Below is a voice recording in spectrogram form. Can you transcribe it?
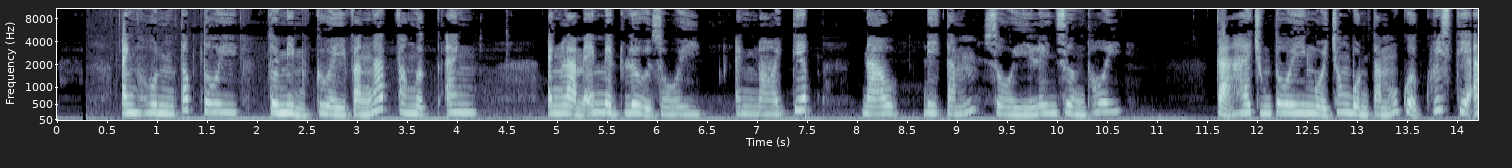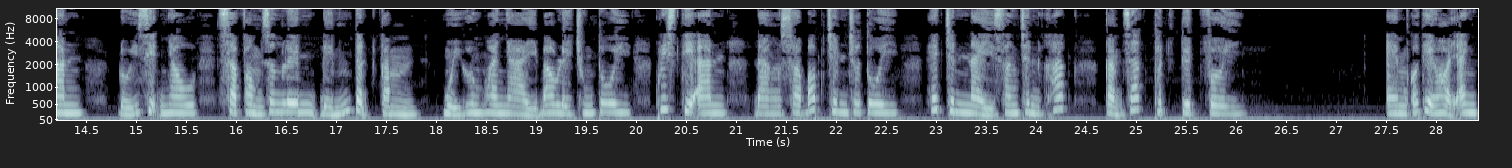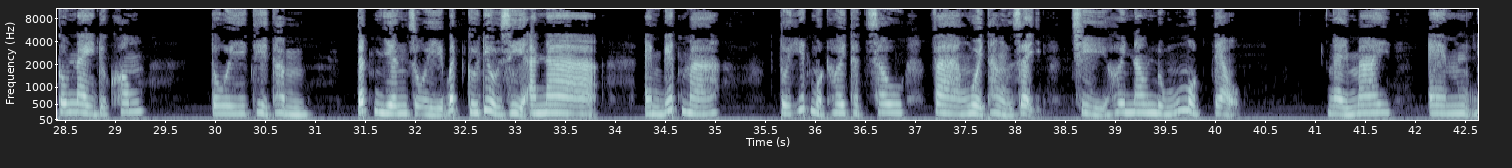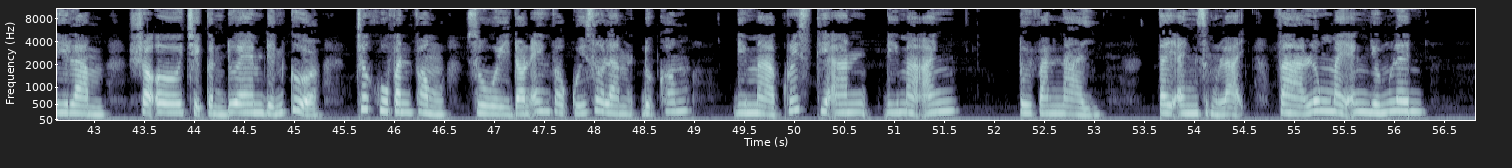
Anh hôn tóc tôi, tôi mỉm cười và ngáp vào ngực anh. Anh làm em mệt lử rồi, anh nói tiếp, "Nào, đi tắm rồi lên giường thôi." Cả hai chúng tôi ngồi trong bồn tắm của Christian, đối diện nhau, xà phòng dâng lên đến tận cằm, Mùi hương hoa nhài bao lấy chúng tôi, Christian đang xoa bóp chân cho tôi, hết chân này sang chân khác, cảm giác thật tuyệt vời. Em có thể hỏi anh câu này được không? Tôi thì thầm, tất nhiên rồi, bất cứ điều gì Anna Em biết mà. Tôi hít một hơi thật sâu và ngồi thẳng dậy, chỉ hơi nao núng một tẹo. Ngày mai em đi làm, Shaw chỉ cần đưa em đến cửa, trước khu văn phòng rồi đón em vào cuối giờ làm được không? Đi mà Christian, đi mà anh. Tôi van nài. Tay anh dừng lại và lông mày anh nhướng lên.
